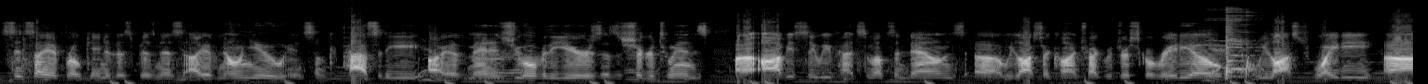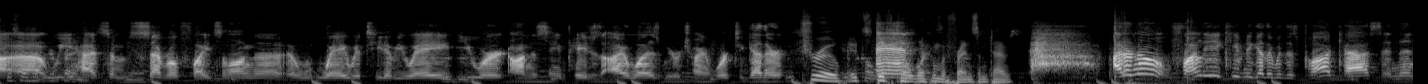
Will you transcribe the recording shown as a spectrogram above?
since I had broke into this business, I have known you in some capacity. I have managed you over the years as the Sugar Twins. Uh, obviously, we've had some ups and downs. Uh, we lost our contract with Driscoll Radio. We lost Whitey. Uh, uh, we had some several fights along the way with TWA. You were on the same page as I was. We were trying to work together. True. It's difficult working with friends sometimes. I don't know. Finally, it came together with this podcast, and then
